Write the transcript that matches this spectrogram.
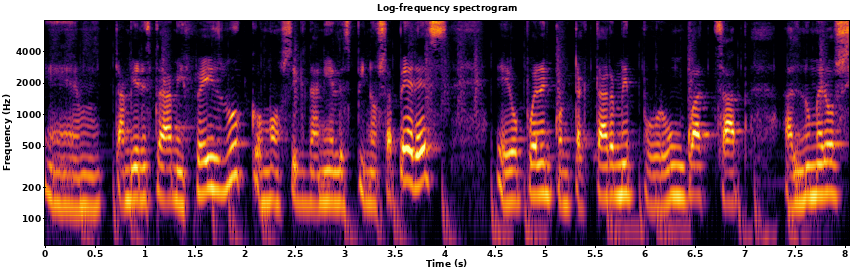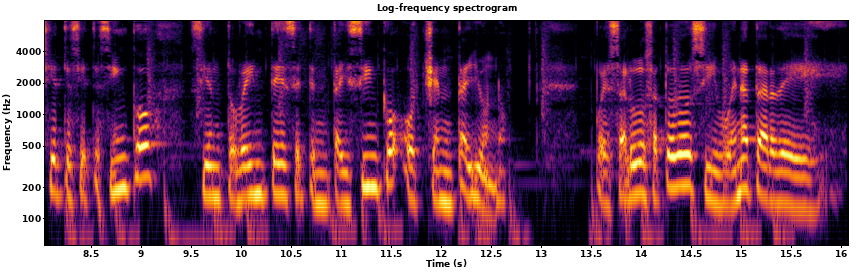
Em, también está mi Facebook como Sig Daniel Espinosa Pérez eh, o pueden contactarme por un WhatsApp al número 775 120 75 81. Pues saludos a todos y buena tarde.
